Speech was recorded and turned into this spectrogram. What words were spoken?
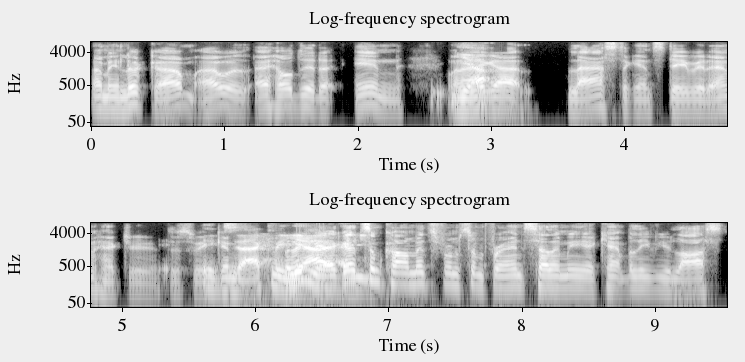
I mean, look, I'm, I was I held it uh, in when yeah. I got last against David and Hector this week. Exactly. And yeah. Me, I got some comments from some friends telling me I can't believe you lost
